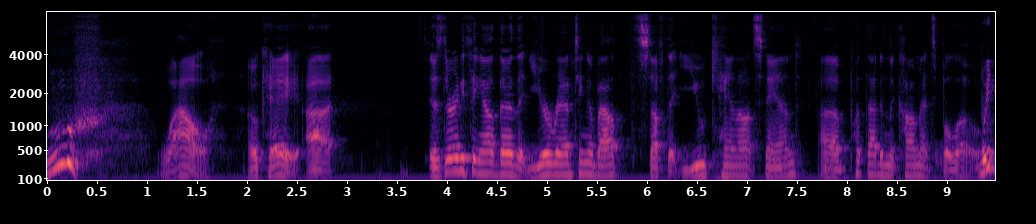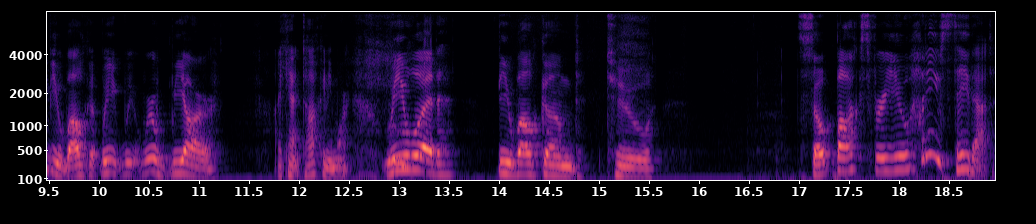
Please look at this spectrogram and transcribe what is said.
Woo. Wow. Okay. Uh, is there anything out there that you're ranting about, stuff that you cannot stand? Uh, put that in the comments below. we'd be welcome. We we we're, we are. I can't talk anymore. We would be welcomed to soapbox for you. How do you say that?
